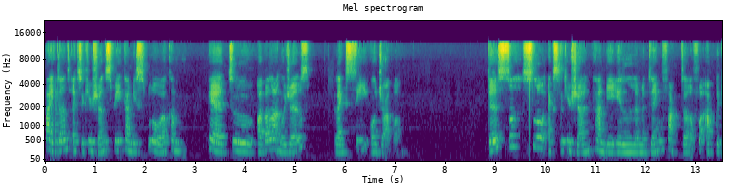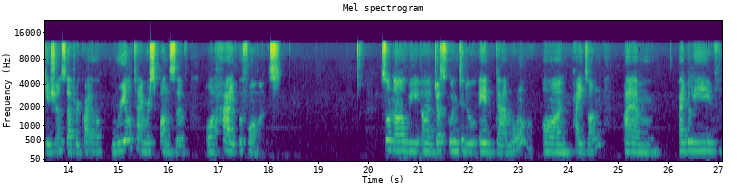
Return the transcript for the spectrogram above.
Python's execution speed can be slower compared to other languages like C or Java. This slow execution can be a limiting factor for applications that require real-time responsive or high performance. So now we are just going to do a demo on Python. Um, I believe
